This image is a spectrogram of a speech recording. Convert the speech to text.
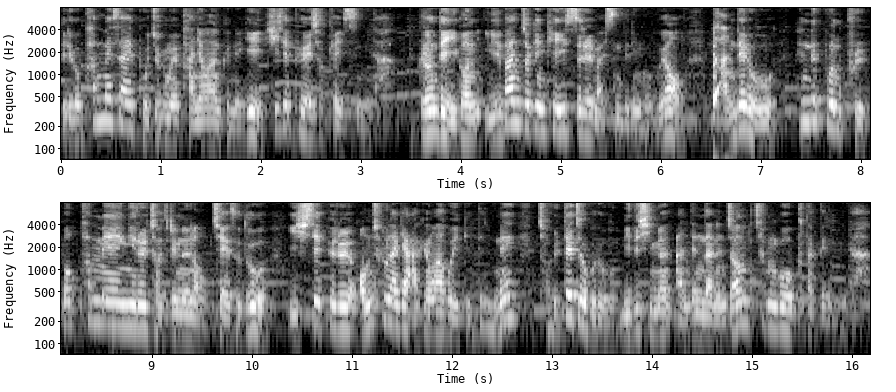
그리고 판매사의 보조금을 반영한 금액이 시세표에 적혀 있습니다. 그런데 이건 일반적인 케이스를 말씀드린 거고요. 반대로 핸드폰 불법 판매 행위를 저지르는 업체에서도 이 시세표를 엄청나게 악용하고 있기 때문에 절대적으로 믿으시면 안 된다는 점 참고 부탁드립니다.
